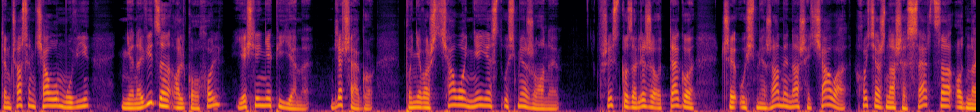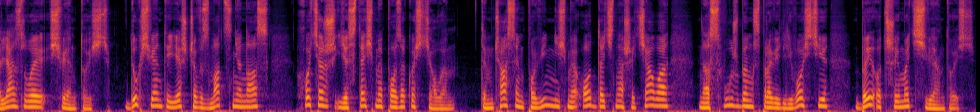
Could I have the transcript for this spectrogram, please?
Tymczasem ciało mówi: Nienawidzę alkohol, jeśli nie pijemy. Dlaczego? Ponieważ ciało nie jest uśmierzone. Wszystko zależy od tego, czy uśmierzamy nasze ciała, chociaż nasze serca odnalazły świętość. Duch Święty jeszcze wzmacnia nas, chociaż jesteśmy poza Kościołem. Tymczasem powinniśmy oddać nasze ciała na służbę sprawiedliwości, by otrzymać świętość.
